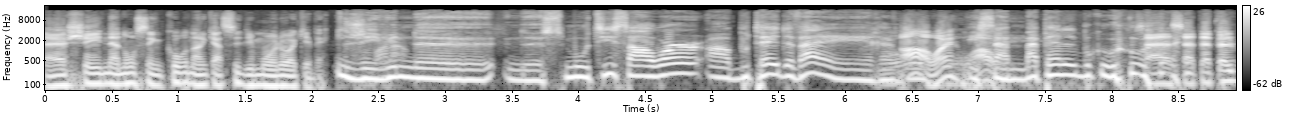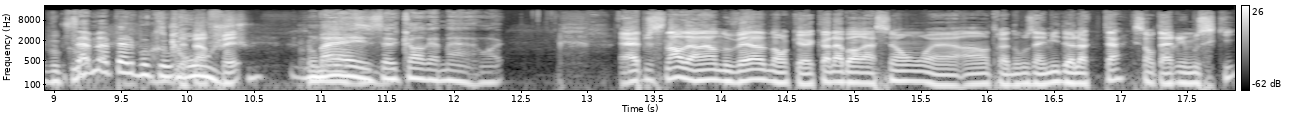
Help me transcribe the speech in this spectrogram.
euh, chez Nano Cinco dans le quartier des Moineaux à Québec. J'ai vu une, euh, une smoothie sour en bouteille de verre. Ah ouais? Et Wow. ça m'appelle beaucoup. Ça, ça t'appelle beaucoup. Ça m'appelle beaucoup. C'est parfait. Mais c'est carrément, ouais. Euh, puis sinon, dernière nouvelle, donc euh, collaboration euh, entre nos amis de l'Octan qui sont à Rimouski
